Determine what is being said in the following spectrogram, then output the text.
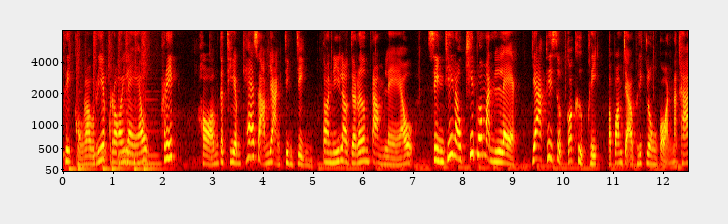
พริกของเราเรียบร้อยแล้ว พริกหอมกระเทียมแค่ 3 อย่างจริง ๆ ตอนนี้เราจะเริ่มตำแล้ว สิ่งที่เราคิดว่ามันแหลก ยากที่สุดก็คือพริกป้าป้อมจะเอาพริกลงก่อนนะคะ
